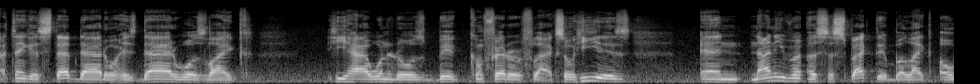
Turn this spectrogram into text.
I think his stepdad or his dad was like, he had one of those big Confederate flags. So he is and not even a suspected, but like a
